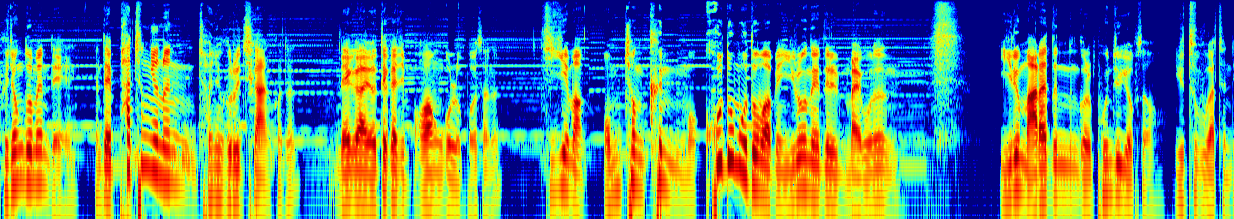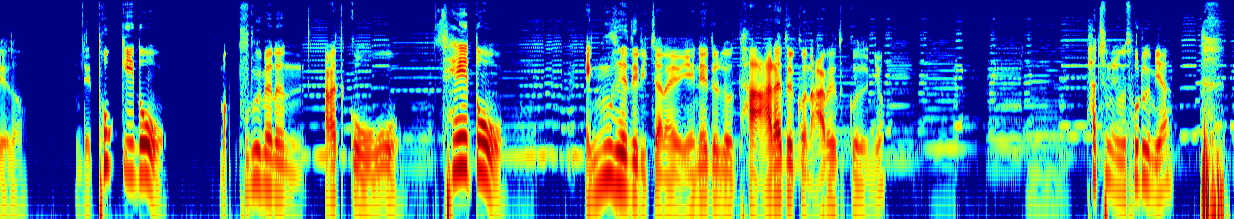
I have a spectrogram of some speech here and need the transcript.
그 정도면 돼. 근데 파충류는 전혀 그렇지가 않거든. 내가 여태까지 봐온 걸로 봐서는 되게 막 엄청 큰 뭐 코도모도마뱀 이런 애들 말고는 이름 알아듣는 걸 본 적이 없어. 유튜브 같은 데서. 근데 토끼도 막 부르면은 알아듣고 오고 새도 앵무새들 있잖아요. 얘네들도 다 알아들 건 알아듣거든요. 음, 파충류는 소름이야?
